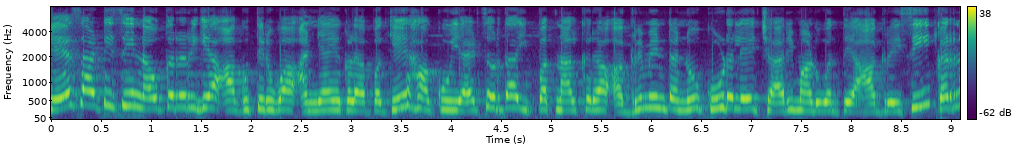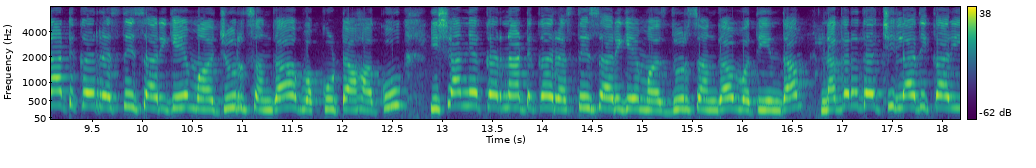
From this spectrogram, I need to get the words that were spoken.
ಕೆಎಸ್ಆರ್ಟಿಸಿ ನೌಕರರಿಗೆ ಆಗುತ್ತಿರುವ ಅನ್ಯಾಯಗಳ ಬಗ್ಗೆ ಹಾಗೂ ಎರಡ್ ಸಾವಿರದ ಇಪ್ಪತ್ನಾಲ್ಕರ ಅಗ್ರಿಮೆಂಟ್ ಅನ್ನು ಕೂಡಲೇ ಜಾರಿ ಮಾಡುವಂತೆ ಆಗ್ರಹಿಸಿ ಕರ್ನಾಟಕ ರಸ್ತೆ ಸಾರಿಗೆ ಮಜೂರ್ ಸಂಘ ಒಕ್ಕೂಟ ಹಾಗೂ ಈಶಾನ್ಯ ಕರ್ನಾಟಕ ರಸ್ತೆ ಸಾರಿಗೆ ಮಜ್ದೂರ್ ಸಂಘ ವತಿಯಿಂದ ನಗರದ ಜಿಲ್ಲಾಧಿಕಾರಿ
